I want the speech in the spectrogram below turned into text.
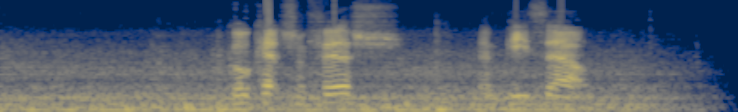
Go catch some fish, and peace out.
